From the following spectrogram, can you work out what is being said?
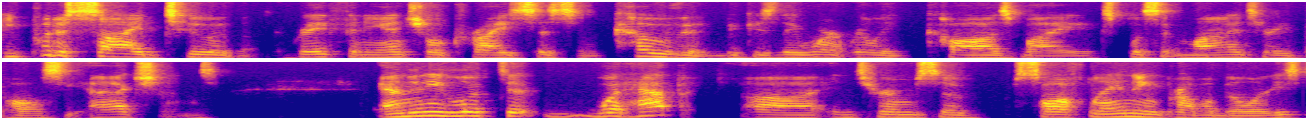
he put aside two of them the great financial crisis and COVID, because they weren't really caused by explicit monetary policy actions. And then he looked at what happened uh, in terms of soft landing probabilities.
